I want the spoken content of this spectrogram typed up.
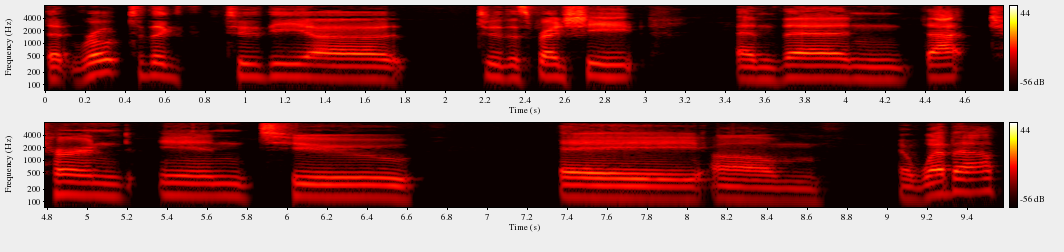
that wrote to the to the uh, to the spreadsheet and then that turned into a um, a web app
